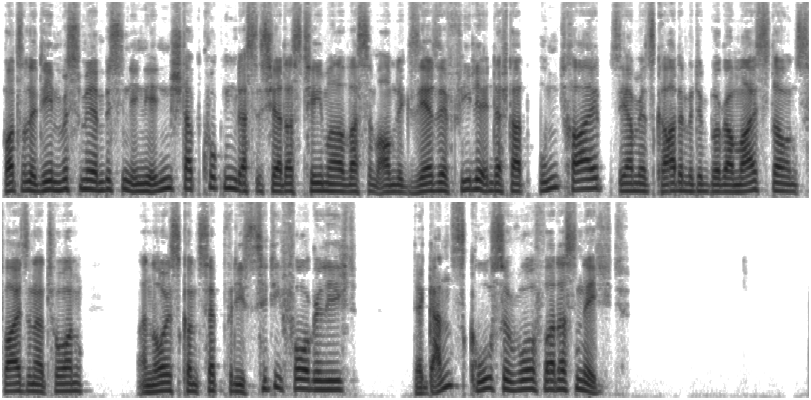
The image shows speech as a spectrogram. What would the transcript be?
Trotz alledem müssen wir ein bisschen in die Innenstadt gucken. Das ist ja das Thema, was im Augenblick sehr, sehr viele in der Stadt umtreibt. Sie haben jetzt gerade mit dem Bürgermeister und zwei Senatoren ein neues Konzept für die City vorgelegt. Der ganz große Wurf war das nicht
